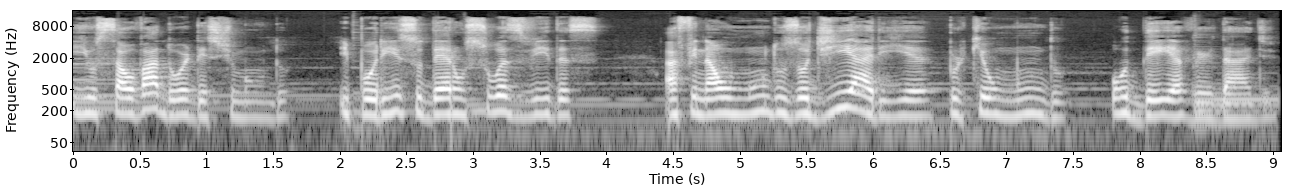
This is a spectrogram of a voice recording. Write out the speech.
e o Salvador deste mundo, e por isso deram suas vidas Afinal, o mundo os odiaria, porque o mundo odeia a verdade.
